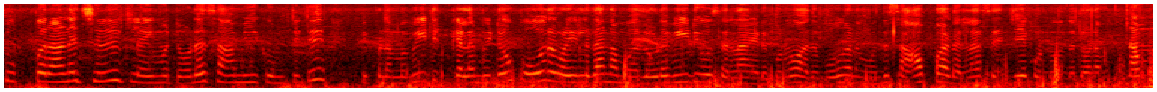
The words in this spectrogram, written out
சூப்பரான சில் கிளைமேட்டோட சாமியை கும்பிட்டுட்டு இப்போ நம்ம வீட்டுக்கு கிளம்பிட்டோம். போகிற வழியில் தான் நம்மளோட வீடியோஸ் எல்லாம் எடுக்கணும். அது போக நம்ம வந்து சாப்பாடெல்லாம் செஞ்சே கொண்டு வந்துட்டோம். நம்ம நம்ம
